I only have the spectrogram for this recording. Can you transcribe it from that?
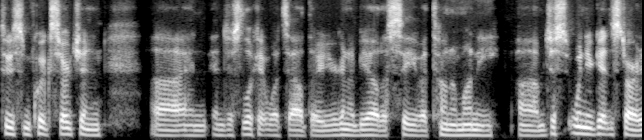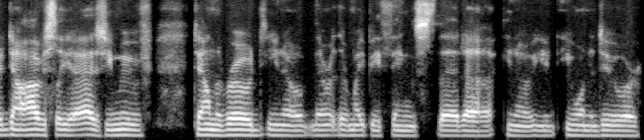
do some quick searching, uh, and and just look at what's out there. You're going to be able to save a ton of money um, just when you're getting started. Now, obviously, as you move down the road, you know there there might be things that uh, you know you you want to do or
